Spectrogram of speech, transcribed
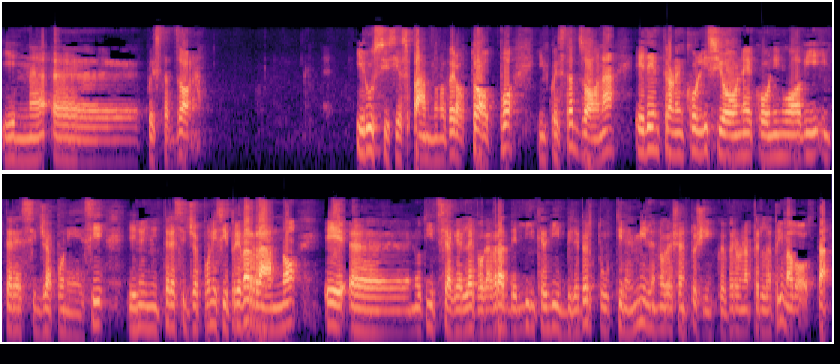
in eh, questa zona. I russi si espandono però troppo in questa zona ed entrano in collisione con i nuovi interessi giapponesi. Gli interessi giapponesi prevarranno e eh, notizia che all'epoca avrà dell'incredibile per tutti, nel 1905 per, una, per, la prima volta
